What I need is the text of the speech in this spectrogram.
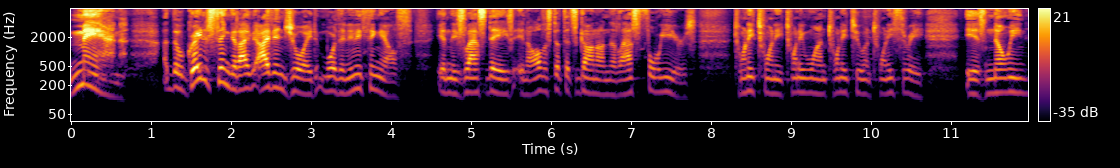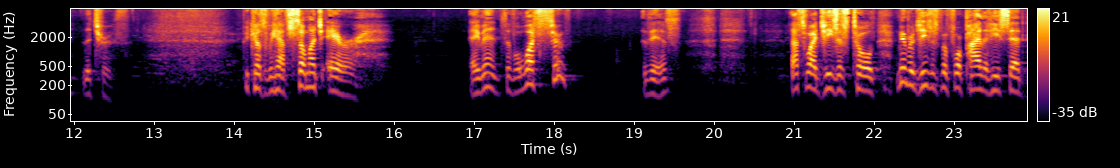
Man, the greatest thing that I've, I've enjoyed more than anything else in these last days, in all the stuff that's gone on in the last four years 2020, 21, 22, and 23 is knowing the truth. Because we have so much error. Amen. So, well, what's truth? This. That's why Jesus told, remember Jesus before Pilate, he said,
